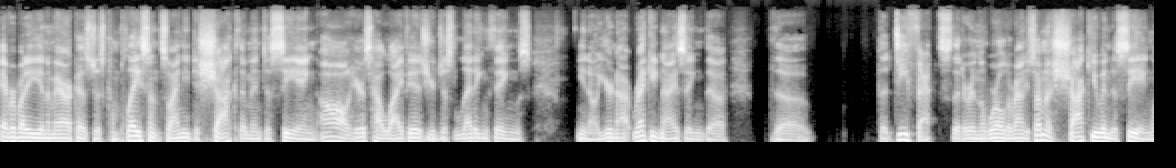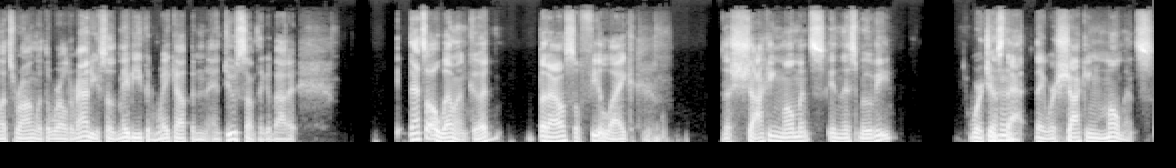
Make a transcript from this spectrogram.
everybody in America is just complacent, so I need to shock them into seeing, oh, here's how life is. You're just letting things, you know, you're not recognizing the the the defects that are in the world around you. So I'm going to shock you into seeing what's wrong with the world around you, so maybe you can wake up and, and do something about it. That's all well and good, but I also feel like the shocking moments in this movie were just Mhm. that they were shocking moments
